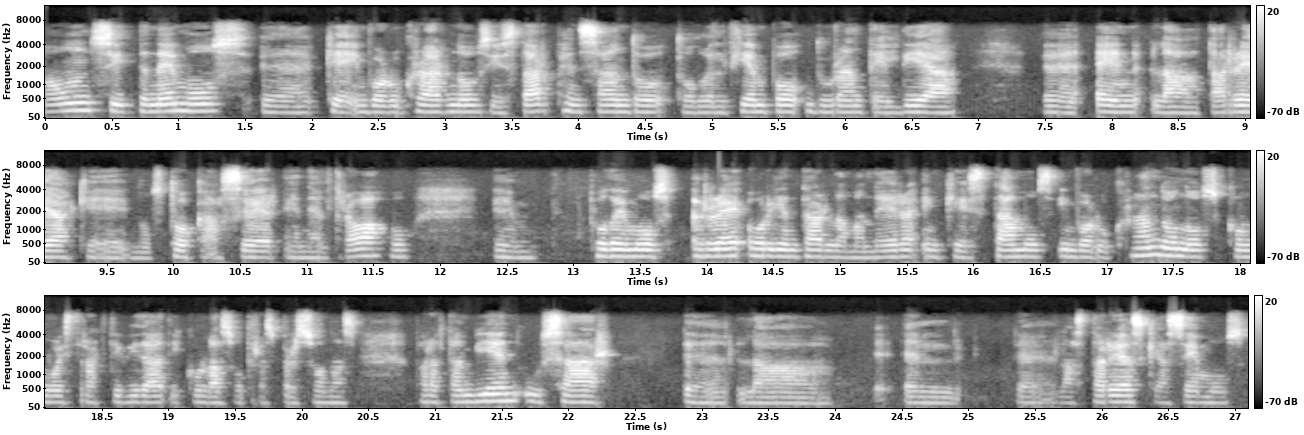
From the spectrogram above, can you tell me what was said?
aun si tenemos eh, que involucrarnos y estar pensando todo el tiempo durante el día eh, en la tarea que nos toca hacer en el trabajo, em, podemos reorientar la manera en que estamos involucrándonos con nuestra actividad y con las otras personas para también usar eh, las tareas que hacemos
